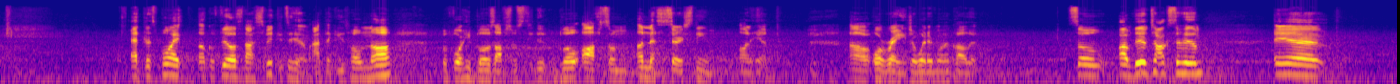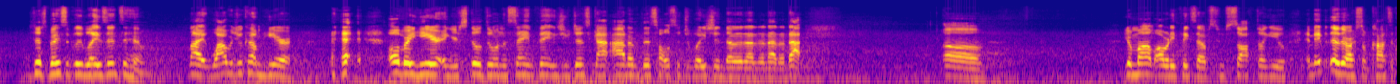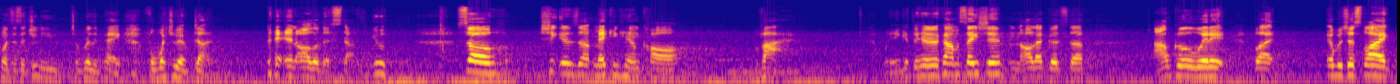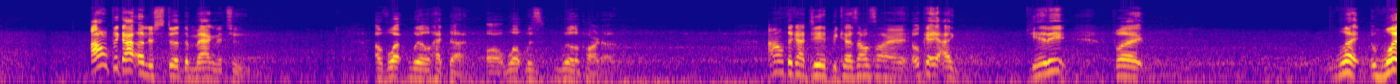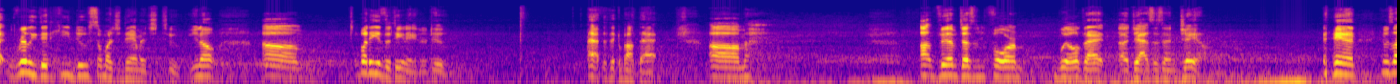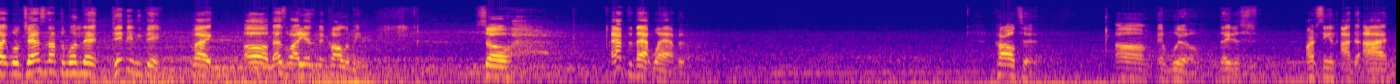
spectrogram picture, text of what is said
At this point, Uncle Phil is not speaking to him. I think he's holding off before he blows off some steam, blow off some unnecessary steam on him, uh, or rage, or whatever you want to call it. So Aunt Viv talks to him and just basically lays into him. Like, why would you come here over here and you're still doing the same things? You just got out of this whole situation. Da da da da da da. Uh, your mom already thinks I'm too soft on you, and maybe there are some consequences that you need to really pay for what you have done and all of this stuff. You, so she ends up making him call Vy. We didn't get to hear the conversation and all that good stuff. I'm cool with it, but it was just like I don't think I understood the magnitude of what Will had done or what was Will a part of. I don't think I did because I was like, okay, I get it, but what what really did he do so much damage to? You know, um, but he is a teenager too. I have to think about that. Um, Aunt Viv does inform Will that uh, Jazz is in jail, and he was like, "Well, Jazz is not the one that did anything. Like, oh, that's why he hasn't been calling me." So after that, what happened? Carlton um, and Will, they just aren't seeing eye to eye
